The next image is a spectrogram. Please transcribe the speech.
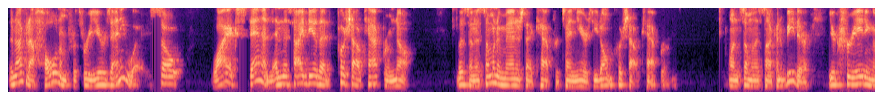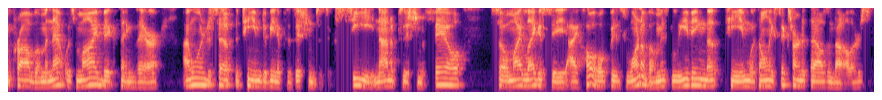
They're not going to hold him for three years anyway. So why extend? And this idea that push out cap room, no. Listen, as someone who managed that cap for 10 years, you don't push out cap room on someone that's not going to be there. You're creating a problem. And that was my big thing there. I wanted to set up the team to be in a position to succeed, not a position to fail. So my legacy, I hope, is one of them is leaving the team with only six hundred thousand dollars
